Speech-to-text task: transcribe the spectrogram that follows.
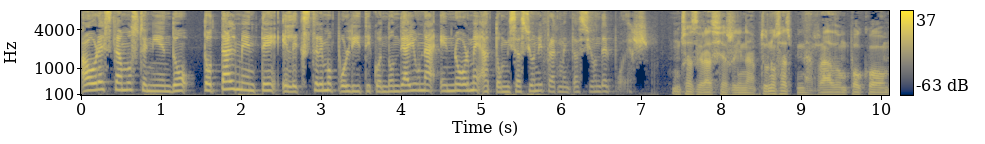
ahora estamos teniendo totalmente el extremo político en donde hay una enorme atomización y fragmentación del poder. Muchas gracias, Rina. Tú nos has narrado un poco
